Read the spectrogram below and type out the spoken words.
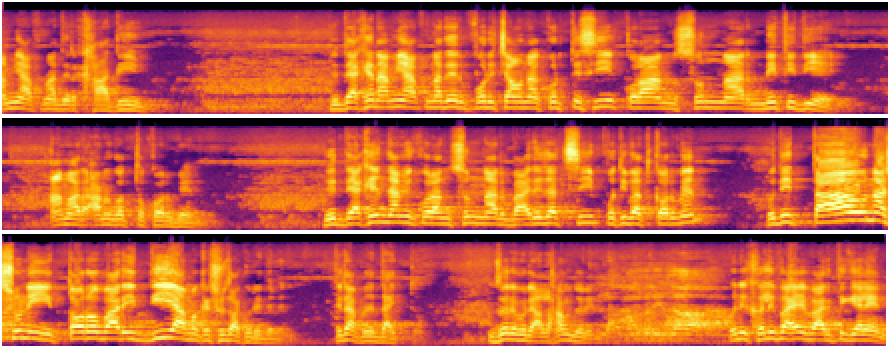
আমি আপনাদের খাদিম। দেখেন, আমি আপনাদের পরিচালনা করতেছি কোরআন, সুন্নার নীতি দিয়ে। আমার আনুগত্য করবেন। যদি দেখেন যে আমি কোরআন, সুন্নার বাইরে যাচ্ছি, প্রতিবাদ করবেন। যদি তাও না শুনি, তরবারি দিয়ে আমাকে সোজা করে দেবেন। এটা আপনাদের দায়িত্ব। জোরে বলে, আলহামদুলিল্লাহ। উনি খলিফা হয়ে বাড়িতে গেলেন।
